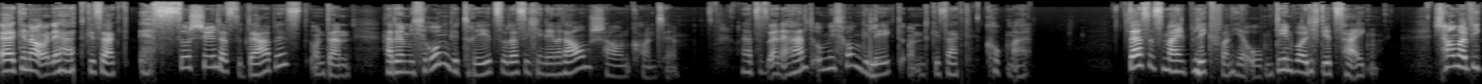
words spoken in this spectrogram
äh, genau, und er hat gesagt, es ist so schön, dass du da bist. Und dann hat er mich rumgedreht, sodass ich in den Raum schauen konnte. Und hat so seine Hand um mich rumgelegt und gesagt, guck mal, das ist mein Blick von hier oben, den wollte ich dir zeigen. Schau mal, wie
